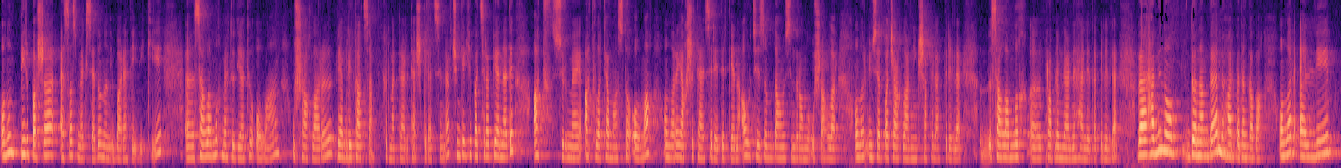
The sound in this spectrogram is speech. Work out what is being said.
Onun birbaşa əsas məqsədi ondan ibarət idi ki, sağlamlıq məhdudiyyəti olan uşaqları reabilitasiya xidmətləri təşkil etsinlər. Çünki hipoterapiya nədir? At sürmək, atla təmasda olmaq onlara yaxşı təsir edir deyən autizm, Down sindromlu uşaqlar, onlar ünsiyyət bacarıqlarını inkişaf elətdirirlər, sağlamlıq problemlərini həll edə bilirlər. Və həmin o dövrdə müharibədən qabaq onlar 50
